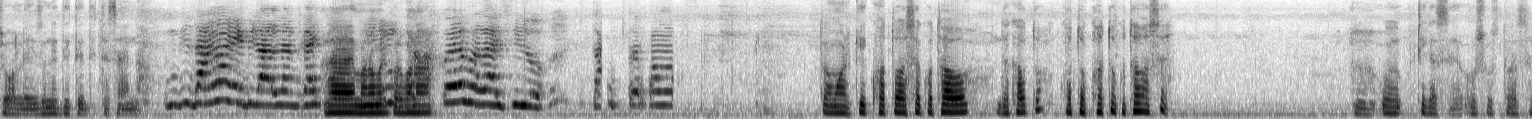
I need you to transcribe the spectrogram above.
চলে এই জন্য দিতে দিতে চায় না। হ্যাঁ মারামারি করবা না। তোমার কি ক্ষত আছে কোথাও? দেখাও তো। কত ক্ষত কোথাও আছে? হ্যাঁ ও ঠিক আছে ও সুস্থ আছে।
